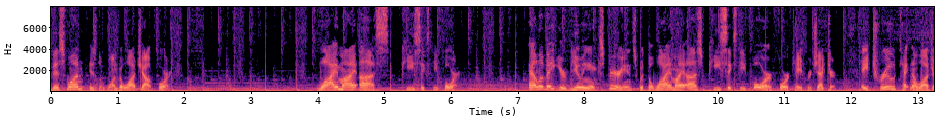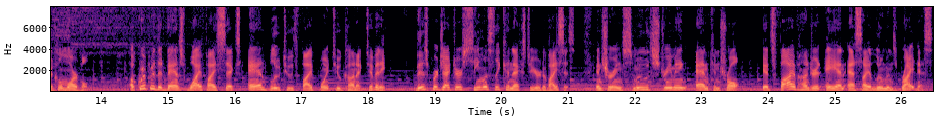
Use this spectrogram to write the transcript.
this one is the one to watch out for. WiMiUS P64 Elevate your viewing experience with the WiMiUS P64 4K projector, a true technological marvel. Equipped with advanced Wi Fi 6 and Bluetooth 5.2 connectivity, this projector seamlessly connects to your devices, ensuring smooth streaming and control. Its 500 ANSI lumens brightness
